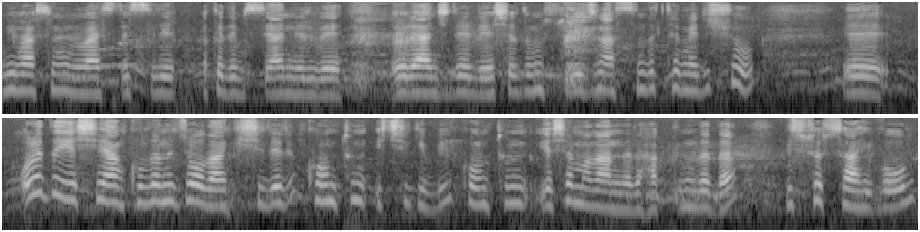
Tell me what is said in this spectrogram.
Mimar Üniversitesi akademisyenleri ve öğrencileriyle yaşadığımız sürecin aslında temeli şu. E, orada yaşayan, kullanıcı olan kişilerin kontun içi gibi, kontun yaşam alanları hakkında da bir söz sahibi olup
